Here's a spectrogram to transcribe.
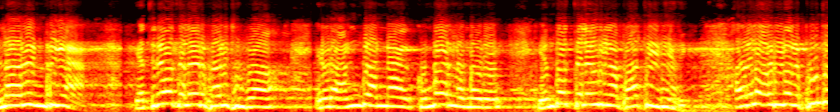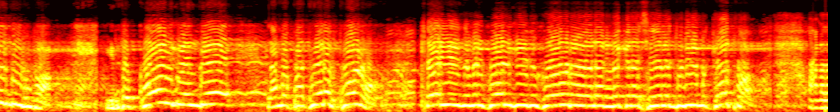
எல்லாரும் நின்றுருக்கேன். எத்தனையோ தலைவர் பயணிச்சிருக்கோம் என்னோட அன்பு அண்ணன் குமாரன் அண்ணவர் எந்த தலைவரும் நான் பார்த்து கிடையாது. அதனால அவருக்கு நாங்கள் புரிந்து இருக்கோம் இந்த கோயிலுக்கு வந்து நம்ம பத்து பேரை போகணும். போய் இந்த மாதிரி கோயிலுக்கு இது கோவில் வேலை நடக்கலாம் செய்யலாம் சொல்லி நம்ம கேட்போம். ஆனா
